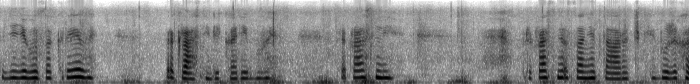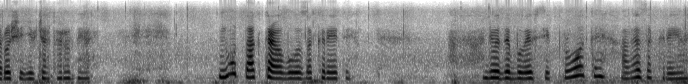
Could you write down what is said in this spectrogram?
тоді його закрили. Прекрасні лікарі були. Прекрасні, прекрасні санітарочки. Дуже хороші дівчата робили. Ну так треба було закрити. Люди були всі проти, але закрили.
